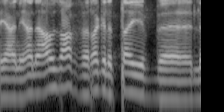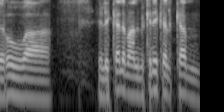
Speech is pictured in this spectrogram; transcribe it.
يعني أنا عاوز أعرف الراجل الطيب آه، اللي هو اللي اتكلم عن الميكانيكا الكم.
